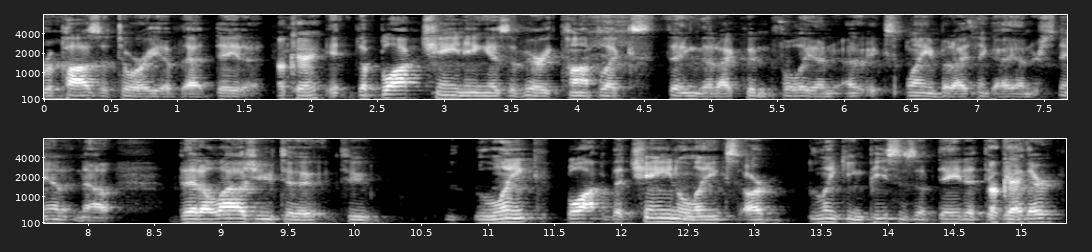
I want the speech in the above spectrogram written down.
repository of that data. Okay. It, the blockchaining is a very complex thing that I couldn't fully un- uh, explain, but I think I understand it now. That allows you to to link block the chain links are linking pieces of data together.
